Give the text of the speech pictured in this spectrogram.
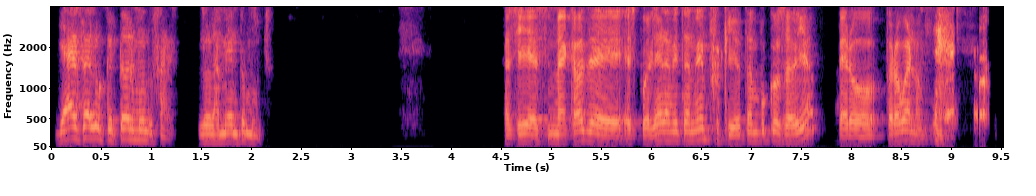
ya es algo que todo el mundo sabe. Lo lamento mucho. Así es, me acabas de spoilear a mí también porque yo tampoco sabía, pero, pero bueno,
